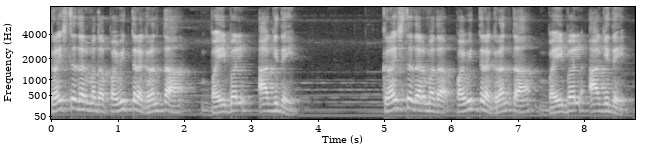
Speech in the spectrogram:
ಕ್ರೈಸ್ತ ಧರ್ಮದ ಪವಿತ್ರ ಗ್ರಂಥ ಬೈಬಲ್ ಆಗಿದೆ. ಕ್ರೈಸ್ತ ಧರ್ಮದ ಪವಿತ್ರ ಗ್ರಂಥ ಬೈಬಲ್ ಆಗಿದೆ.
